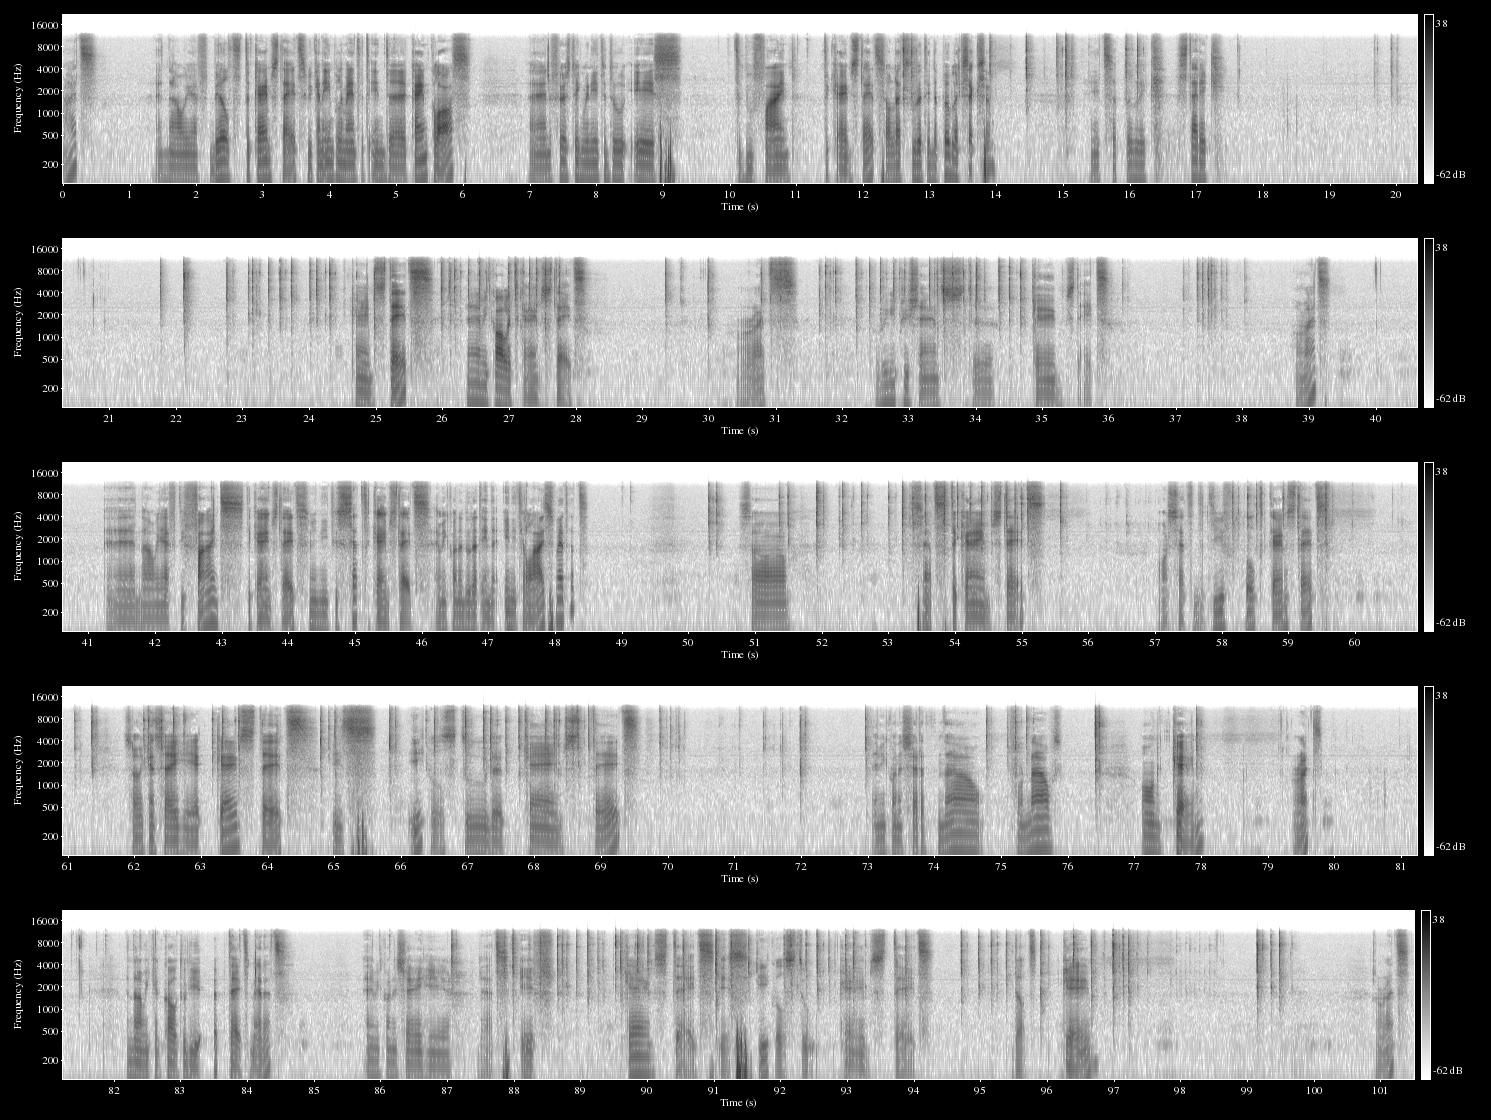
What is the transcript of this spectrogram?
Alright, and now we have built the game states. We can implement it in the game class. And the first thing we need to do is to define the game state. So let's do it in the public section. It's a public static game states. And we call it game states. Right represents the game state alright. And now we have defined the game states. We need to set the game states. And we're to do that in the initialize method. So set the game state or set the default game state so we can say here game state is equals to the game state and we're gonna set it now for now on game. Right and now we can go to the update method and we're going to say here that if game state is equals to game state dot game. All right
